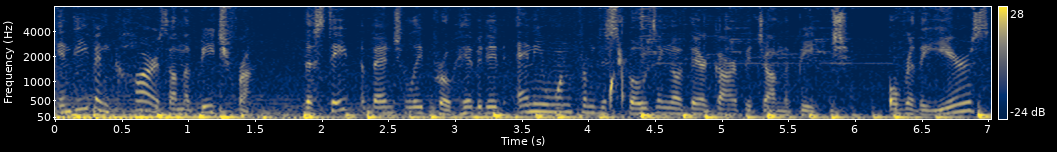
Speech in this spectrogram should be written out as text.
and even cars on the beachfront. The state eventually prohibited anyone from disposing of their garbage on the beach. Over the years,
